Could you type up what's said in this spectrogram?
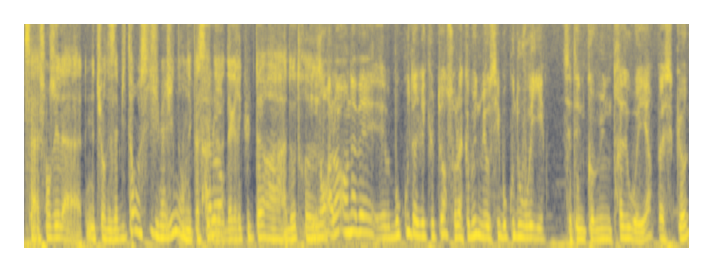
Ça a changé la nature des habitants aussi, j'imagine. On est passé d'agriculteurs à, d'autres. Non, alors on avait beaucoup d'agriculteurs sur la commune, mais aussi beaucoup d'ouvriers. C'était une commune très ouvrière parce que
